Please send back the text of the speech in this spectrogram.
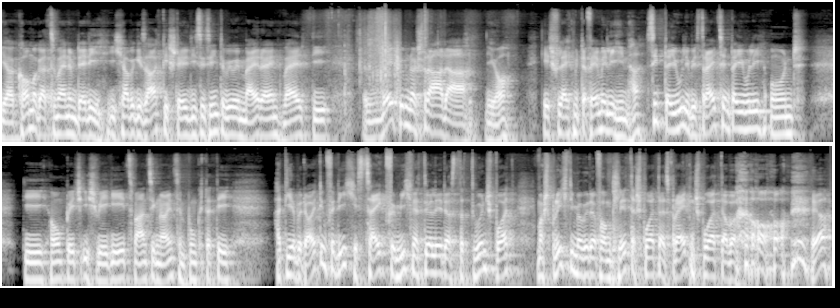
ja, kommen wir gerade zu meinem Daddy. Ich habe gesagt, ich stelle dieses Interview im Mai rein, weil die Weltgymnastrada, ja, gehst vielleicht mit der Family hin, ha? 7. Juli bis 13. Juli und die Homepage ist wg2019.at hat die eine Bedeutung für dich? Es zeigt für mich natürlich, dass der Turnsport, man spricht immer wieder vom Klettersport als Breitensport, aber ja,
